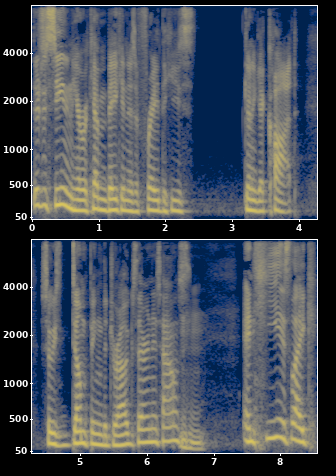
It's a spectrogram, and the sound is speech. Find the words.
There's a scene in here where Kevin Bacon is afraid that he's going to get caught. So he's dumping the drugs there in his house. Mm-hmm. And he is like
